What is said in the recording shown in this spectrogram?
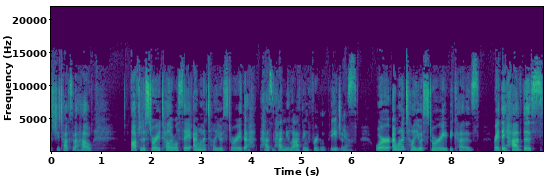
She talks about how often a storyteller will say, I want to tell you a story that has had me laughing for ages. Yeah. Or I want to tell you a story because, right, they have this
